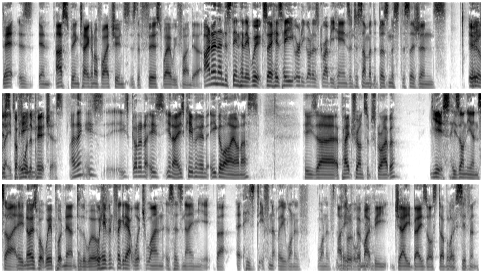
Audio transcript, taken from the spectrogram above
That is, and us being taken off iTunes is the first way we find out. I don't understand how that works. So has he already got his grubby hands into some of the business decisions He early just- before the he- purchase? I think he's he's got an he's you know he's keeping an eagle eye on us. He's uh, a Patreon subscriber. Yes, he's on the inside. He knows what we're putting out into the world. We haven't figured out which one is his name yet, but uh, he's definitely one of one of the I people. thought it might there. be Jay Bezos 007.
